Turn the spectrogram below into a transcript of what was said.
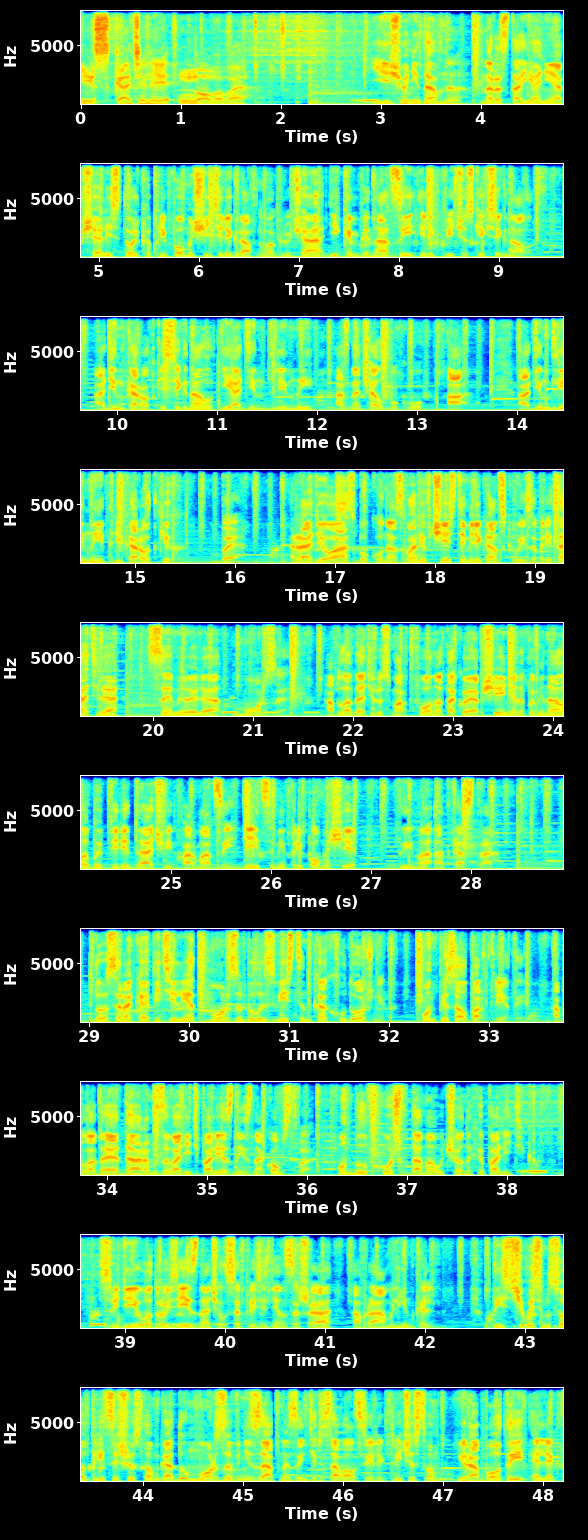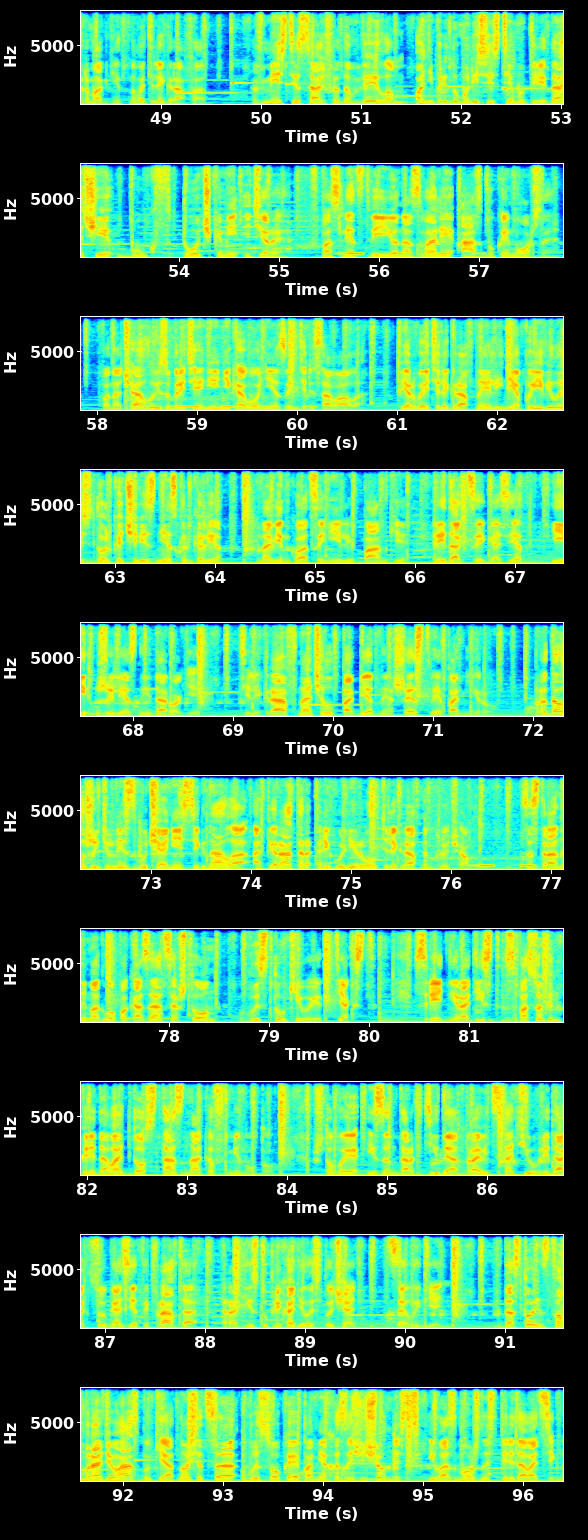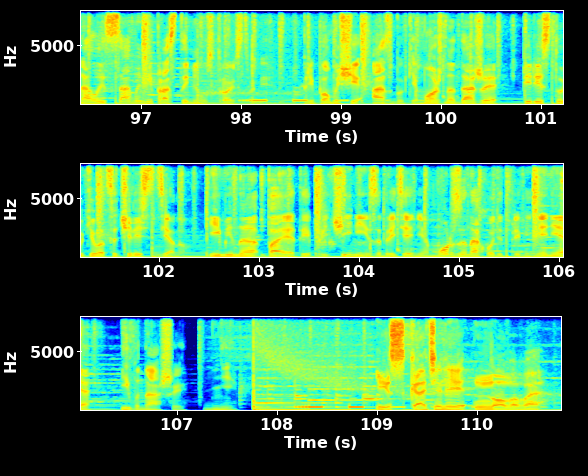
Искатели нового. Еще недавно на расстоянии общались только при помощи телеграфного ключа и комбинации электрических сигналов. Один короткий сигнал и один длинный означал букву А. Один длинный и три коротких — Б. Радиоазбуку назвали в честь американского изобретателя Сэмюэля Морзе. Обладателю смартфона такое общение напоминало бы передачу информации индейцами при помощи дыма от костра. До 45 лет Морзе был известен как художник. Он писал портреты. Обладая даром заводить полезные знакомства, он был вхож в дома ученых и политиков. Среди его друзей значился президент США Авраам Линкольн. В 1836 году Морзе внезапно заинтересовался электричеством и работой электромагнитного телеграфа. Вместе с Альфредом Вейлом они придумали систему передачи букв точками и тире. Впоследствии ее назвали азбукой Морзе. Поначалу изобретение никого не заинтересовало. Первая телеграфная линия появилась только через несколько лет. Новинку оценили банки, редакции газет и железные дороги. Телеграф начал победное шествие по миру. Продолжительность звучания сигнала оператор регулировал телеграфным ключом. Со стороны могло показаться, что он выстукивает текст. Средний радист способен передавать до 100 знаков в минуту. Чтобы из Антарктиды отправить статью в редакцию газеты «Правда», радисту приходилось стучать целый день. Достоинствам радиоазбуки относятся высокая помехозащищенность и возможность передавать сигналы самыми простыми устройствами. При помощи азбуки можно даже перестукиваться через стену. Именно по этой причине изобретение Морзе находит применение и в наши дни. Искатели нового.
